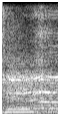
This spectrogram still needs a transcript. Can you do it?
to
